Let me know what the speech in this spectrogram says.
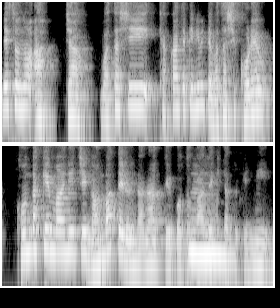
で、その、あ、じゃあ私、客観的に見て私これ、こんだけ毎日頑張ってるんだなっていうことができたときに、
